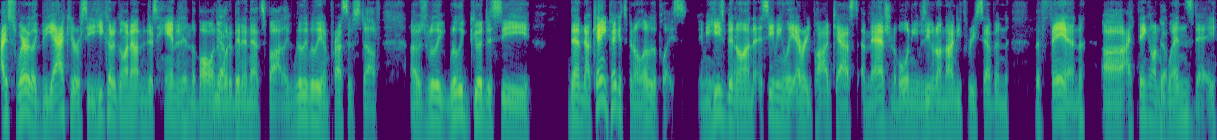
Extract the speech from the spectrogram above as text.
I swear, like the accuracy, he could have gone out and just handed him the ball, and yeah. it would have been in that spot. Like really, really impressive stuff. Uh, it was really, really good to see them. Now, Kenny Pickett's been all over the place. I mean, he's been on seemingly every podcast imaginable, and he was even on 93.7 The Fan, uh, I think on yep. Wednesday.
